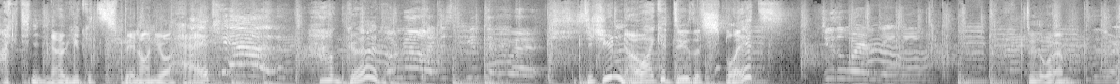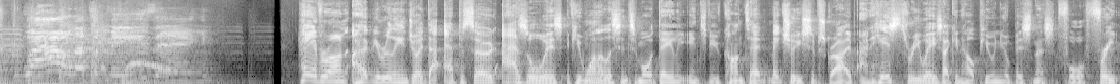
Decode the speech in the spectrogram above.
I didn't know you could spin on your head. How good. Oh no, I just puked everywhere. Did you know I could do the splits? Do the worm, Jamie. Do the worm. Do the worm. Wow, that's amazing. Hey everyone, I hope you really enjoyed that episode. As always, if you want to listen to more daily interview content, make sure you subscribe. And here's three ways I can help you in your business for free.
